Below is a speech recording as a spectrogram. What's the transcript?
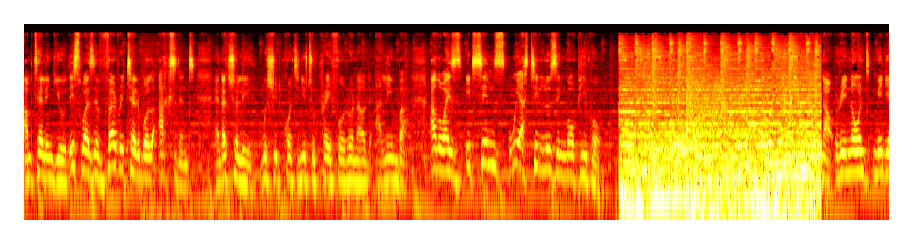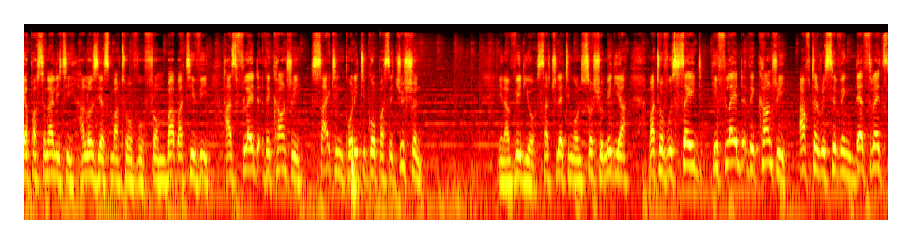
I'm telling you, this was a very terrible accident, and actually, we should continue to pray for Ronald Alimpa. Otherwise, it seems we are still losing more people. Renowned media personality Aloysius Matovu from Baba TV has fled the country citing political persecution. In a video circulating on social media, Matovu said he fled the country after receiving death threats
